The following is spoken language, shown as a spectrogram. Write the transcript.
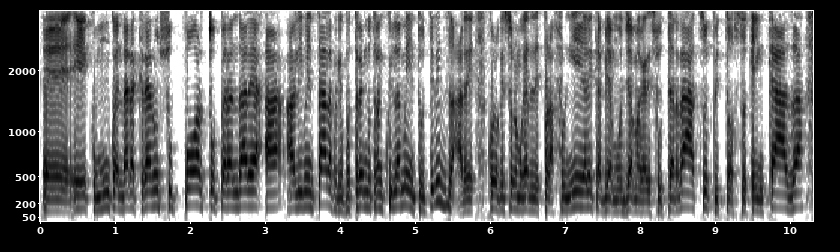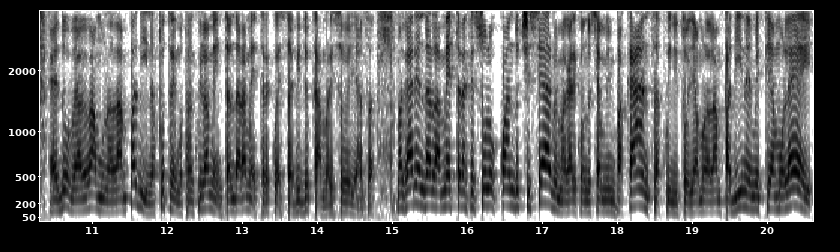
eh, e comunque andare a creare un supporto per andare a alimentarla perché potremmo tranquillamente utilizzare quello che sono magari le plafoniere che abbiamo già magari sul terrazzo piuttosto che in casa eh, dove avevamo una lampadina potremmo tranquillamente andare a mettere questa videocamera di sorveglianza. Magari andarla a mettere anche solo quando ci serve magari quando siamo in vacanza quindi togliamo la lampadina e mettiamo lei.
